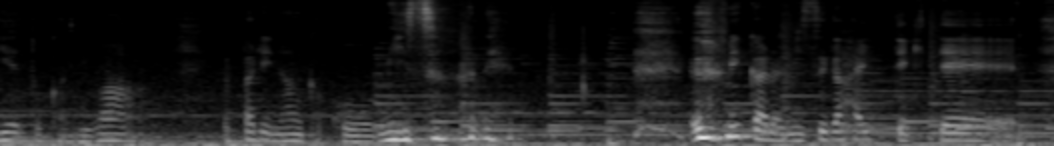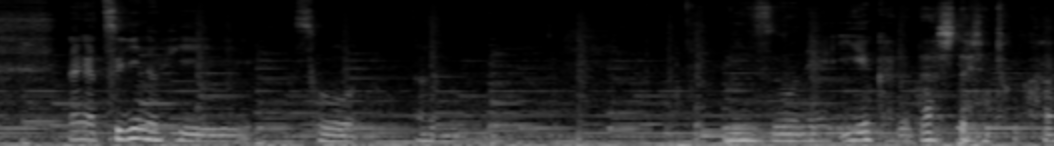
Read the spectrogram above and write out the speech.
家とかにはやっぱりなんかこう水がね海から水が入ってきてなんか次の日そうあの水をね家から出したりとか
